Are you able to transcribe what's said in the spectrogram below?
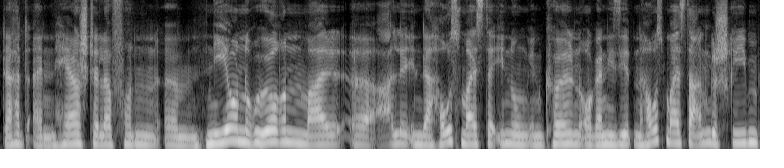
Da hat ein Hersteller von ähm, Neonröhren mal äh, alle in der Hausmeisterinnung in Köln organisierten Hausmeister angeschrieben,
